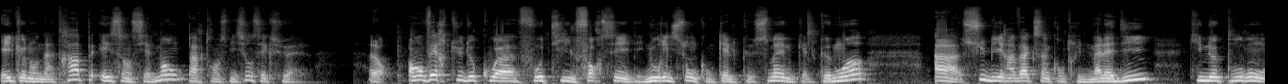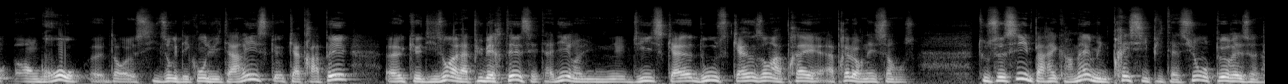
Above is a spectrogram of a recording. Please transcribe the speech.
et que l'on attrape essentiellement par transmission sexuelle. Alors, en vertu de quoi faut-il forcer des nourrissons qui ont quelques semaines quelques mois à subir un vaccin contre une maladie qui ne pourront, en gros, euh, s'ils ont des conduites à risque, qu'attraper que, disons, à la puberté, c'est-à-dire 10, 12, 15 ans après, après leur naissance. Tout ceci me paraît quand même une précipitation peu raisonnable.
